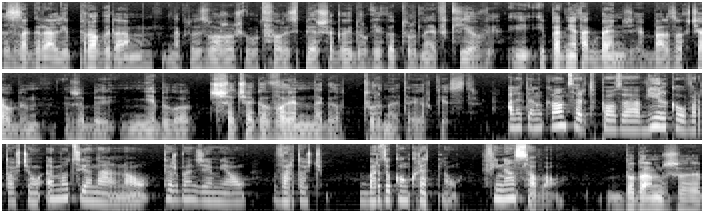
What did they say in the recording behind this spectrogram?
zagrali program, na który złożą się utwory z pierwszego i drugiego turnieju w Kijowie. I, I pewnie tak będzie. Bardzo chciałbym, żeby nie było trzeciego wojennego turnieju tej orkiestry. Ale ten koncert poza wielką wartością emocjonalną też będzie miał wartość bardzo konkretną, finansową. Dodam, że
